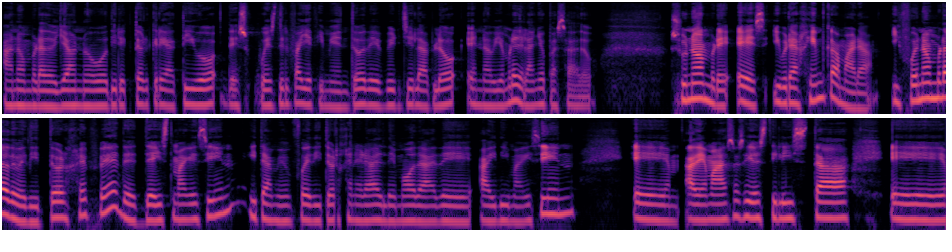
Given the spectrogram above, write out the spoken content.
ha nombrado ya un nuevo director creativo después del fallecimiento de Virgil Abloh en noviembre del año pasado. Su nombre es Ibrahim Kamara y fue nombrado editor jefe de Dazed Magazine y también fue editor general de moda de ID Magazine. Eh, además ha sido estilista eh,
